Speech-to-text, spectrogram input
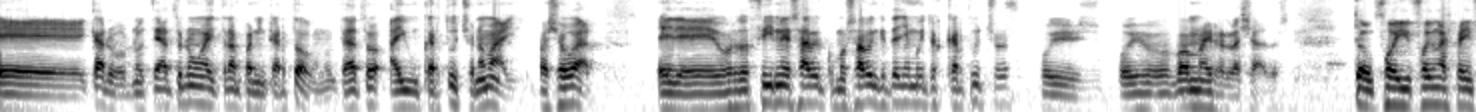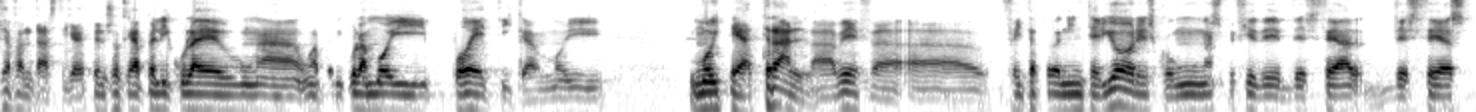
Eh, claro, no teatro non hai trampa nin cartón, no teatro hai un cartucho na máis para xogar. Eh, eh, os do cine saben, como saben que teñen moitos cartuchos, pois pois van máis relaxados. Entón foi foi unha experiencia fantástica. Penso que a película é unha unha película moi poética, moi moi teatral á vez, a, a, feita toda en interiores, con unha especie de, de, escea, de esceas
